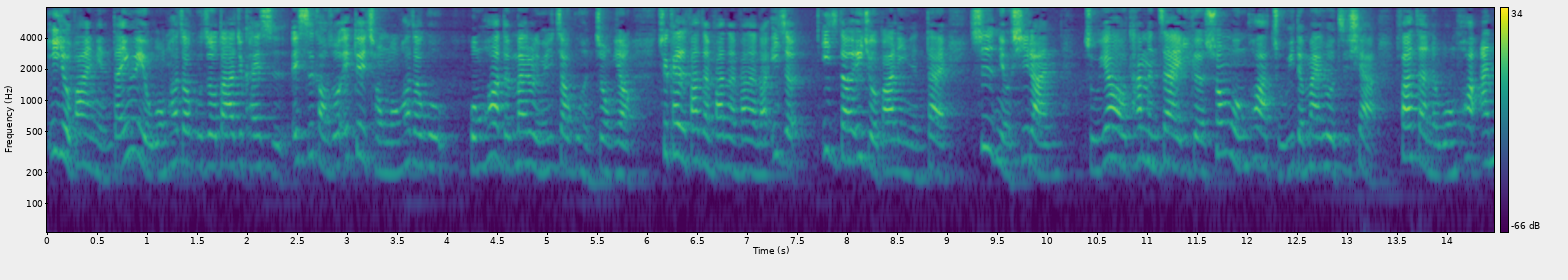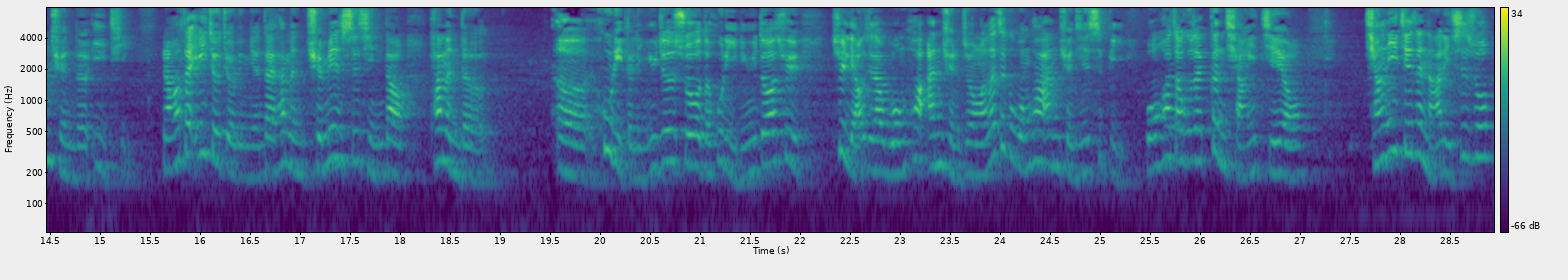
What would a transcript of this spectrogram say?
一九八零年代，因为有文化照顾之后，大家就开始诶思考说，诶对，从文化照顾文化的脉络里面去照顾很重要，就开始发展发展发展到一直一直到一九八零年代，是纽西兰主要他们在一个双文化主义的脉络之下发展了文化安全的议题，然后在一九九零年代，他们全面施行到他们的呃护理的领域，就是所有的护理领域都要去去了解到文化安全的重要。那这个文化安全其实是比文化照顾再更强一阶哦，强一阶在哪里？是说。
